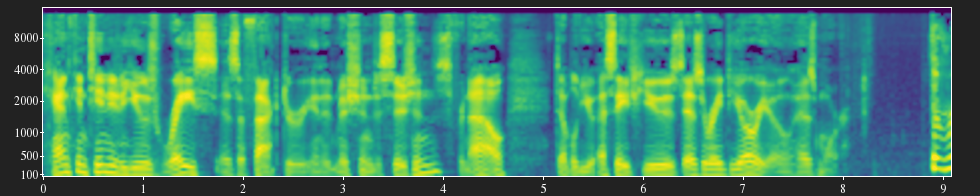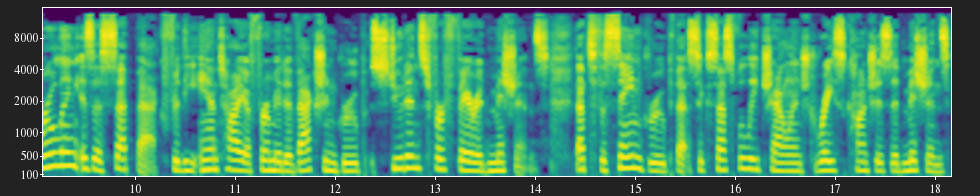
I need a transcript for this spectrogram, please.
can continue to use race as a factor in admission decisions. For now, WSHU's Desiree D'Iorio has more. The ruling is a setback for the anti affirmative action group Students for Fair Admissions. That's the same group that successfully challenged race conscious admissions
